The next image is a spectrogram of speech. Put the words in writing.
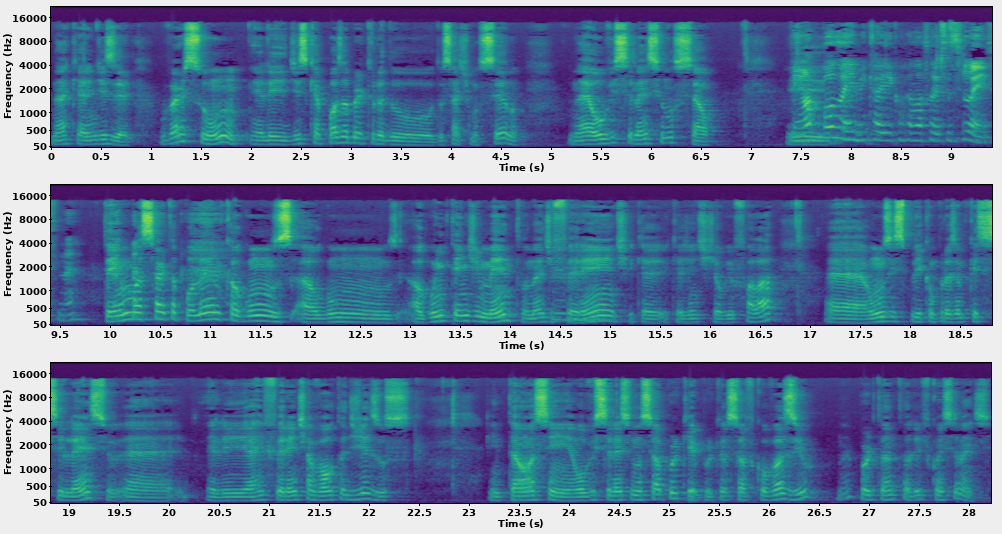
né, querem dizer. O verso 1, ele diz que após a abertura do, do sétimo selo, né, houve silêncio no céu. Tem uma polêmica aí com relação a esse silêncio, né? Tem uma certa polêmica, alguns, alguns, algum entendimento né, diferente uhum. que, que a gente já ouviu falar. É, uns explicam, por exemplo, que esse silêncio é, ele é referente à volta de Jesus. Então, assim, houve silêncio no céu por quê? Porque o céu ficou vazio, né? portanto, ali ficou em silêncio.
